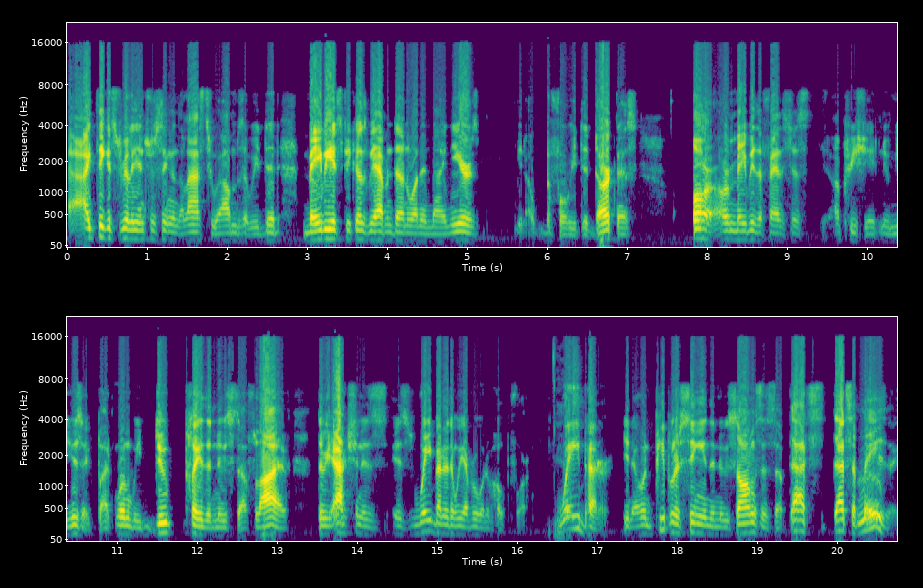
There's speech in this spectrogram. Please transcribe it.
I think it's really interesting in the last two albums that we did. Maybe it's because we haven't done one in nine years, you know, before we did Darkness, or or maybe the fans just appreciate new music. But when we do play the new stuff live, the reaction is is way better than we ever would have hoped for. Way better, you know. And people are singing the new songs and stuff. That's that's amazing.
